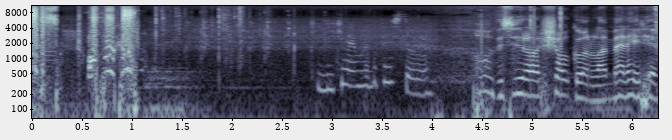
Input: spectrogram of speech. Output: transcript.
Yes. Oh my god. Can you kill him with a pistol? Oh, this is a shotgun, and I meleeed him.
